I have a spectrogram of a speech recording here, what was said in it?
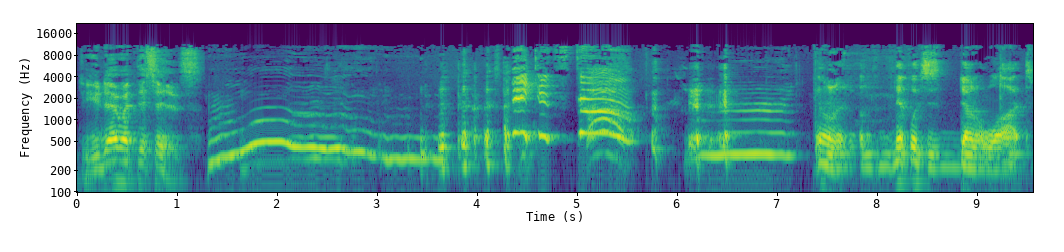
Do you know what this is? Make it stop. I don't know. Um, Netflix has done a lot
